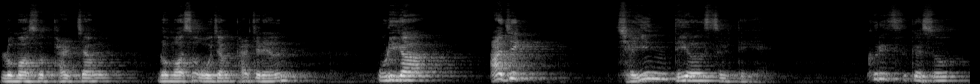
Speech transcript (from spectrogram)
로마서 8장, 로마서 5장 8절에는 우리가 아직 죄인 되었을 때에 그리스도께서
